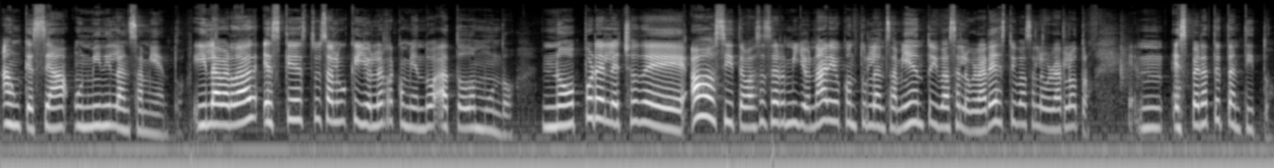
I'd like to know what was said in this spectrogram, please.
aunque sea un mini lanzamiento. Y la verdad es que esto es algo que yo le recomiendo a todo mundo. No por el hecho de, oh, sí, te vas a hacer millonario con tu lanzamiento y vas a lograr esto y vas a lograr lo otro. Espérate tantito.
